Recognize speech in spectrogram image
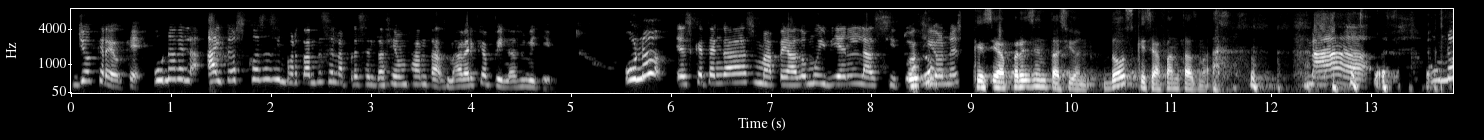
Yo creo que una de las... Hay dos cosas importantes en la presentación fantasma. A ver qué opinas, Luigi. Uno es que tengas mapeado muy bien las situaciones. que sea presentación. Dos, que sea fantasma. Nada. Uno,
